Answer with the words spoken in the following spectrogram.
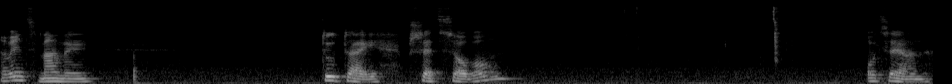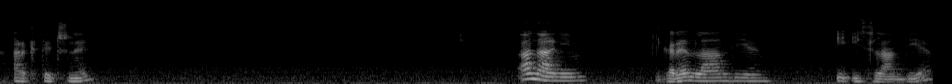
A więc mamy tutaj przed sobą Ocean Arktyczny, a na nim Grenlandię i Islandię,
